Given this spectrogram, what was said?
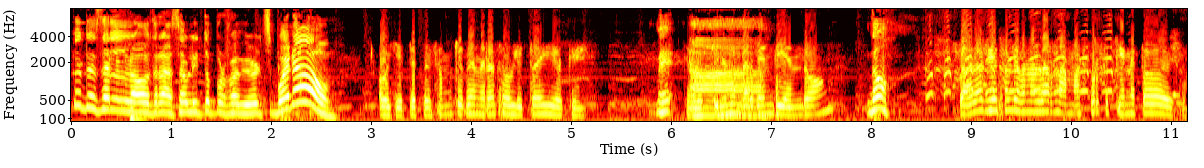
Contéstale a la otra, Saulito, por favor. Bueno. Oye, ¿te pesa mucho tener a Saulito ahí o qué? Me- ¿Ya lo quieres andar Ah. vendiendo? No. Todas las viejas le van a hablar nada más porque tiene todo eso.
